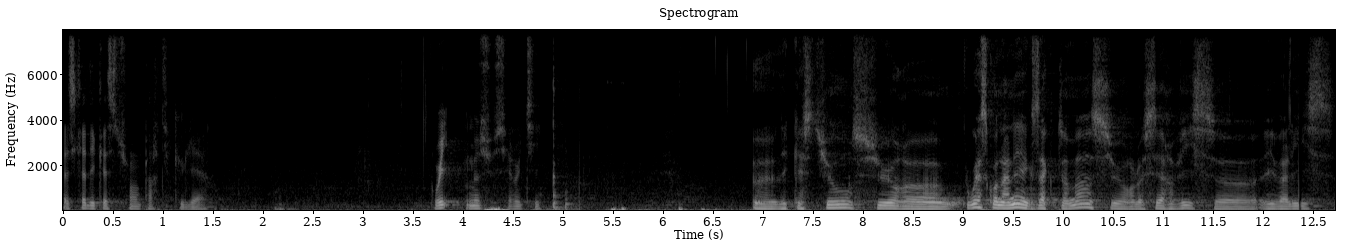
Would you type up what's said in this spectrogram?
Est-ce qu'il y a des questions particulières? Oui, Monsieur Cerruti. Euh, des questions sur euh, où est-ce qu'on en est exactement sur le service euh, Evalis,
